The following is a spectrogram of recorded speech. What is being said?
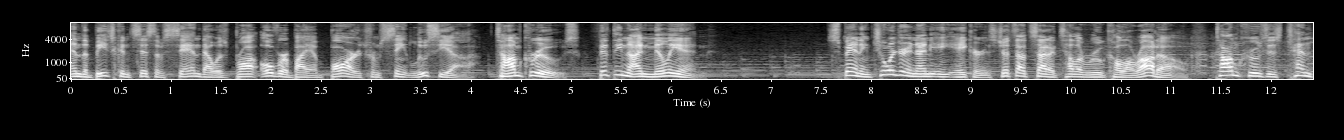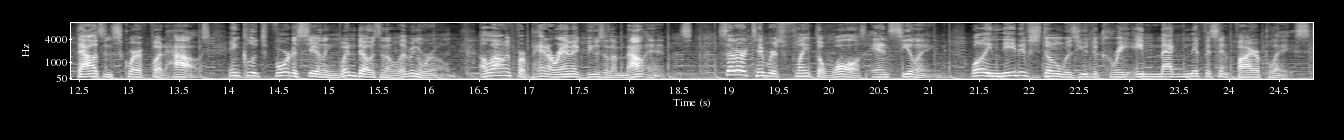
and the beach consists of sand that was brought over by a barge from St. Lucia. Tom Cruise, 59 million. Spanning 298 acres just outside of Telluride, Colorado, Tom Cruise's 10,000 square foot house includes floor to ceiling windows in the living room, allowing for panoramic views of the mountains. Cedar timbers flank the walls and ceiling, while a native stone was used to create a magnificent fireplace.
